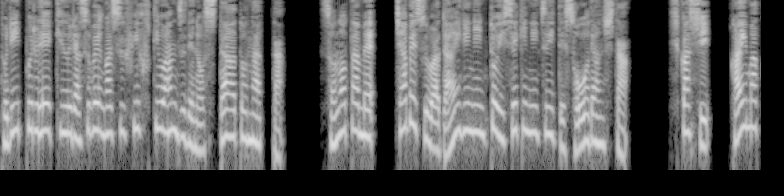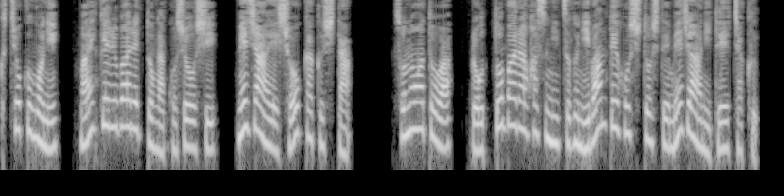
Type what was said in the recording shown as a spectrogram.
トリプル A 級ラスベガスフィフティワンズでのスタートなった。そのため、チャベスは代理人と移籍について相談した。しかし、開幕直後にマイケル・バレットが故障し、メジャーへ昇格した。その後は、ロッド・バラハスに次ぐ2番手保守としてメジャーに定着。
